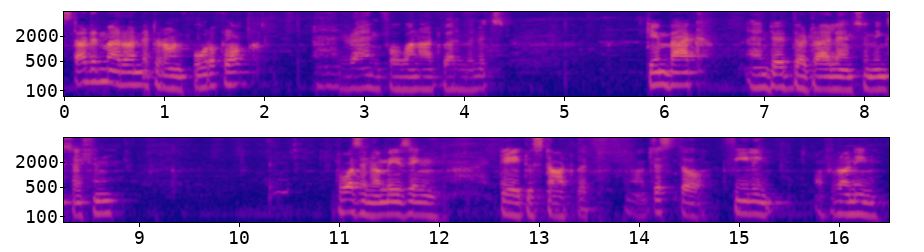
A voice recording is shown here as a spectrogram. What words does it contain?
started my run at around 4 o'clock and ran for 1 hour 12 minutes. Came back and did the dry land swimming session. It was an amazing day to start with. You know, just the feeling of running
